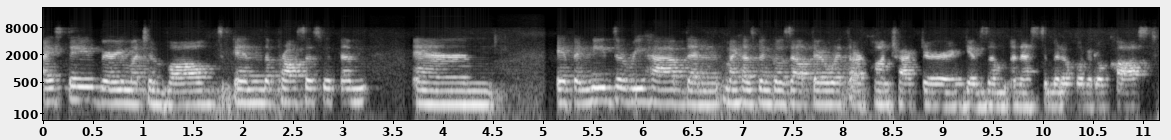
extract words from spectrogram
I stay very much involved in the process with them. And if it needs a rehab, then my husband goes out there with our contractor and gives them an estimate of what it'll cost.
